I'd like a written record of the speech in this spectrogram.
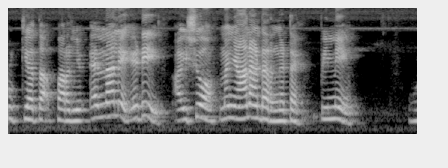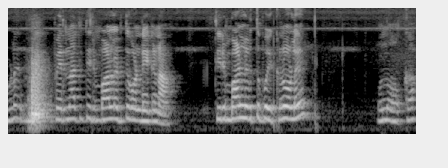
റുക്യാത്ത പറഞ്ഞു. എന്നാലേ എടി ഐഷോ എന്നാ ഞാനാണ്ട് ഇറങ്ങട്ടെ. പിന്നെ ഓൾ പെരുന്നാത്തി തിരുമ്പാളിനെടുത്ത് കൊണ്ടേക്കണാ. തിരുമ്പാളിനെടുത്ത് പോയിക്കണോൾ ഒന്ന് നോക്കാം.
